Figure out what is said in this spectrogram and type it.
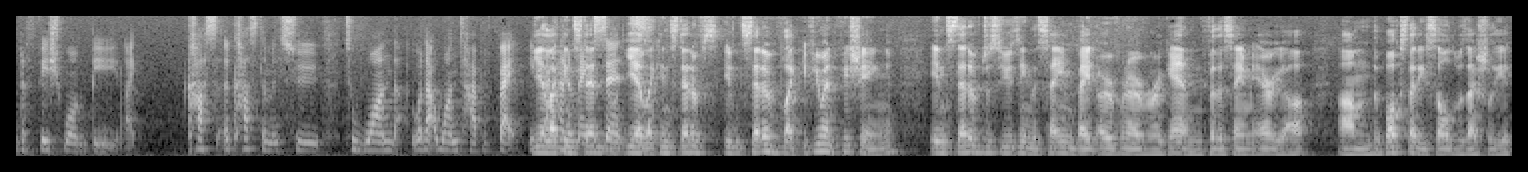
the fish won't be like cus- accustomed to to one that, well, that one type of bait yeah like instead yeah like instead of instead of like if you went fishing instead of just using the same bait over and over again for the same area um, the box that he sold was actually a,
